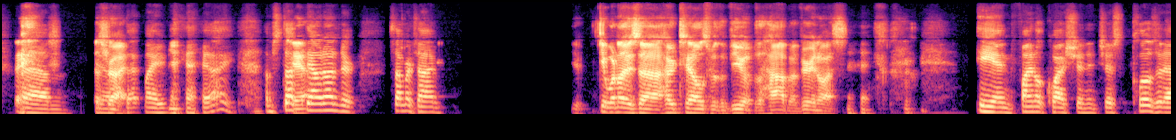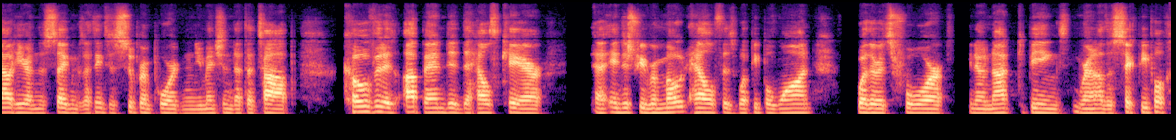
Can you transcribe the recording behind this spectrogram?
Um, you That's know, right. That might, I'm stuck Yeah. down under, summertime. You get one of those uh, hotels with a view of the harbour, very nice. Ian, final question, and just close it out here in this segment, because I think this is super important. You mentioned at the top, COVID has upended the healthcare uh, industry. Remote health is what people want, whether it's for, you know, not being around other sick people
